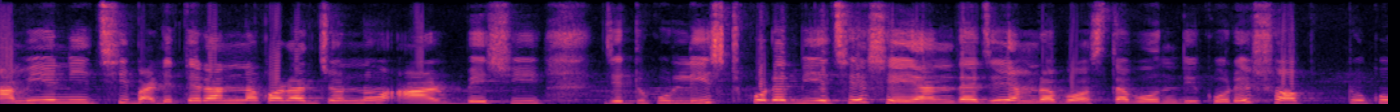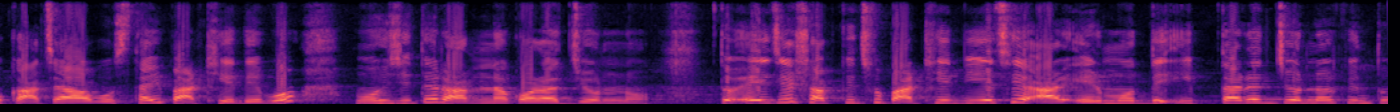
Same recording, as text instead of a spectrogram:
নামিয়ে নিয়েছি বাড়িতে রান্না করার জন্য আর বেশি যেটুকু লিস্ট করে দিয়েছে সেই আন্দাজে আমরা বস্তাবন্দি করে সবটুকু কাঁচা অবস্থায় পাঠিয়ে দেব মসজিদে রান্না করার জন্য। তো এই যে সব কিছু পাঠিয়ে দিয়েছে আর এর মধ্যে ইফতারের জন্য কিন্তু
